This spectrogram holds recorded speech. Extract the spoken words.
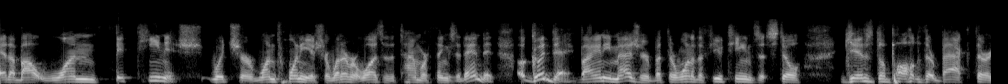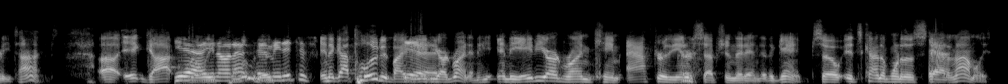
at about 115 ish, which or 120 ish or whatever it was at the time where things had ended. A good day by any measure, but they're one of the few teams that still gives the ball to their back 30 times uh, it got yeah, really you know, and I, I, mean, it just and it got polluted by yeah. the 80 yard run, and the, and the 80 yard run came after the interception that ended the game. So it's kind of one of those stat yeah. anomalies.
